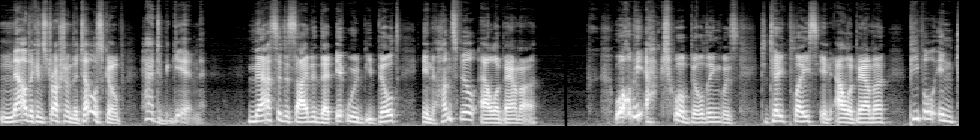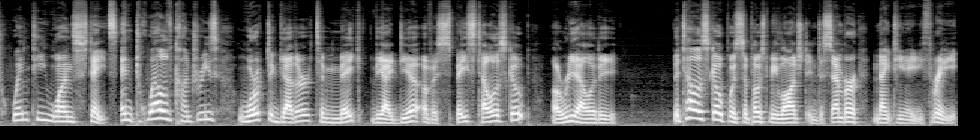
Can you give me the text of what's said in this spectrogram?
Now the construction of the telescope had to begin. NASA decided that it would be built in Huntsville, Alabama. While the actual building was to take place in Alabama, people in 21 states and 12 countries worked together to make the idea of a space telescope a reality. The telescope was supposed to be launched in December 1983,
